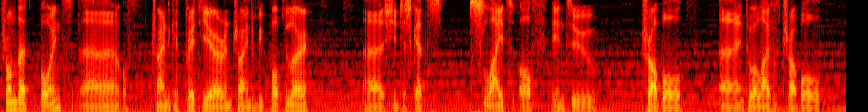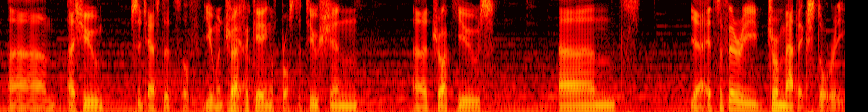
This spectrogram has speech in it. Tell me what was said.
from that point uh, of trying to get prettier and trying to be popular, uh, she just gets slides off into trouble, uh, into a life of trouble, um, as you suggested, of human trafficking, of prostitution, uh, drug use, and yeah, it's a very dramatic story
